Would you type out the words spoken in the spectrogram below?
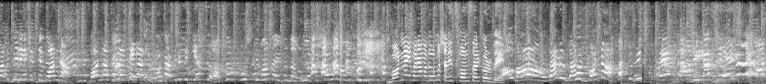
মাঠে ফিরে এসেছে বন্যা। বন্যা ফুলের থেকে আসো বন্যা ফিরে কি আসছো আপনার পুষ্টি মাথা এই জন্য বন্যা এবার আমাদের অনুষ্ঠান স্পন্সর করবে। ও দারুণ দারুণ বন্যা। ঠিক আছে এখন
